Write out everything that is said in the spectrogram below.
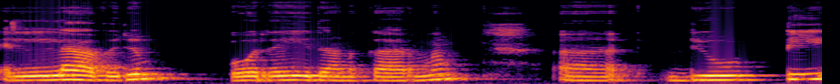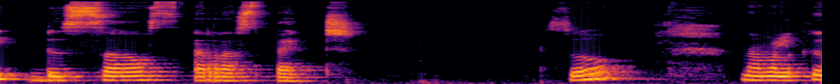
എല്ലാവരും ഒരേ ഇതാണ് കാരണം ഡ്യൂട്ടി ഡിസേർവ്സ് റെസ്പെക്റ്റ് സോ നമ്മൾക്ക്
